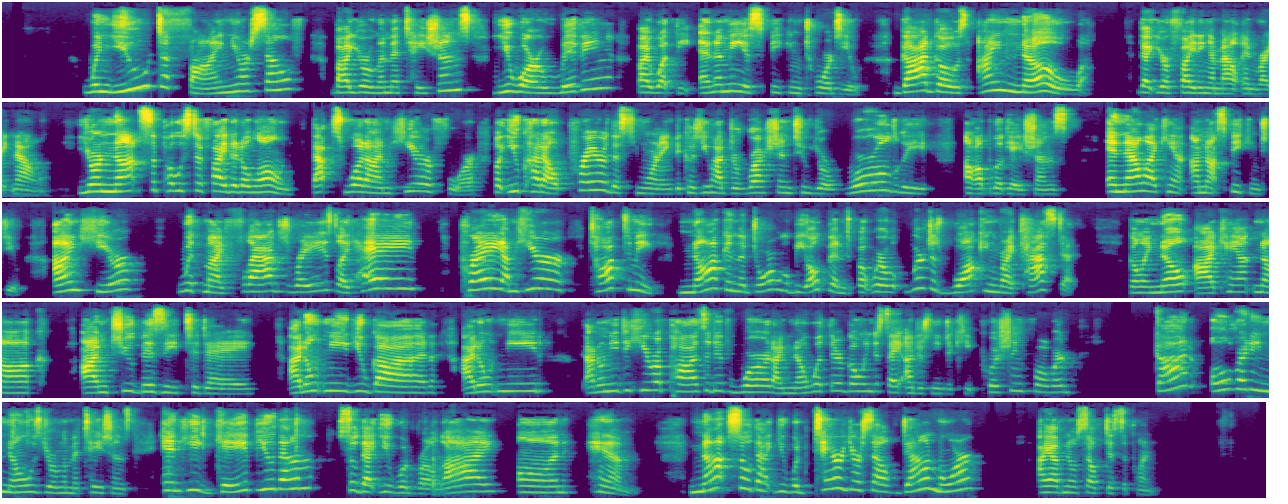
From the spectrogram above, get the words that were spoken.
When you define yourself by your limitations, you are living by what the enemy is speaking towards you. God goes, I know that you're fighting a mountain right now. You're not supposed to fight it alone. That's what I'm here for. But you cut out prayer this morning because you had to rush into your worldly obligations. And now I can't, I'm not speaking to you. I'm here with my flags raised, like, hey, pray, I'm here, talk to me, knock, and the door will be opened. But we're we're just walking right past it, going, no, I can't knock. I'm too busy today. I don't need you, God. I don't need I don't need to hear a positive word. I know what they're going to say. I just need to keep pushing forward. God already knows your limitations and he gave you them so that you would rely on Him, not so that you would tear yourself down more. I have no self discipline.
